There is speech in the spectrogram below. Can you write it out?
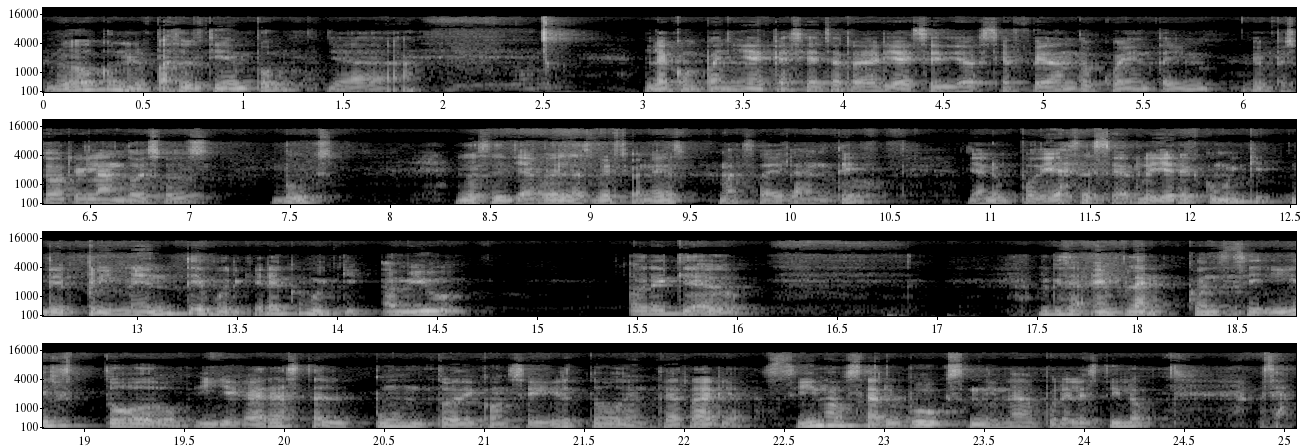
Luego con el paso del tiempo, ya la compañía que hacía Terraria se, se fue dando cuenta y empezó arreglando esos bugs. Entonces ya en las versiones más adelante ya no podías hacerlo y era como que deprimente porque era como que, amigo, ¿ahora qué hago? O sea, en plan, conseguir todo y llegar hasta el punto de conseguir todo en Terraria sin usar bugs ni nada por el estilo, o sea,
